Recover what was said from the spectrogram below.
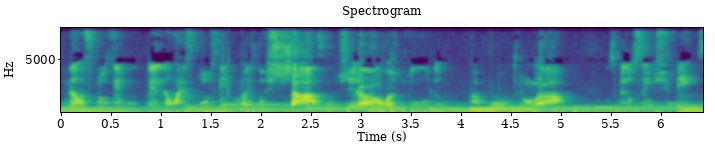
Não exclusivo, ele não é exclusivo, mas os chás no geral ajudam a controlar os meus sentimentos.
